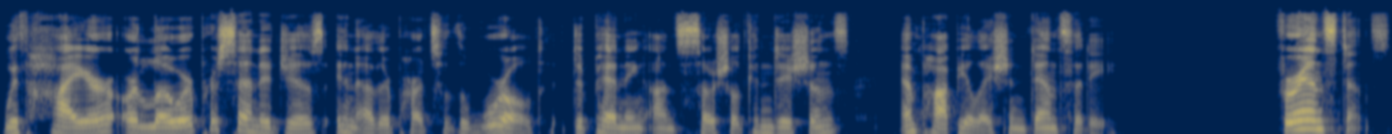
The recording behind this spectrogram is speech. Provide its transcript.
with higher or lower percentages in other parts of the world, depending on social conditions and population density. For instance,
